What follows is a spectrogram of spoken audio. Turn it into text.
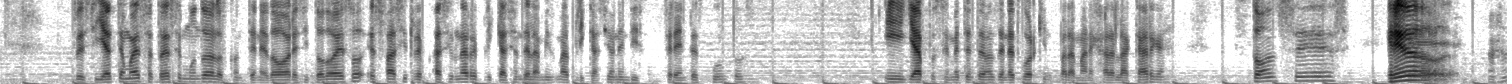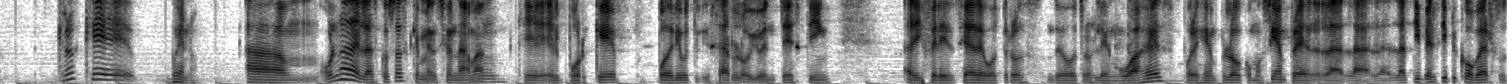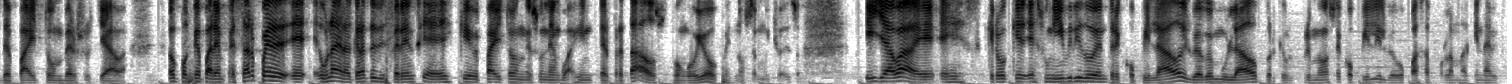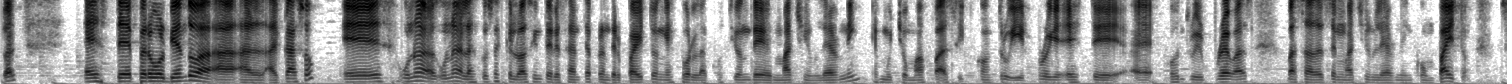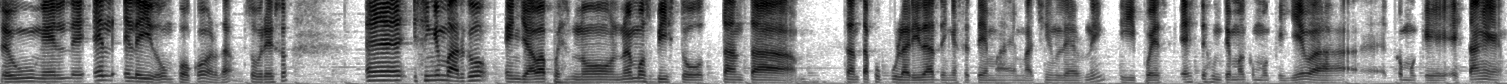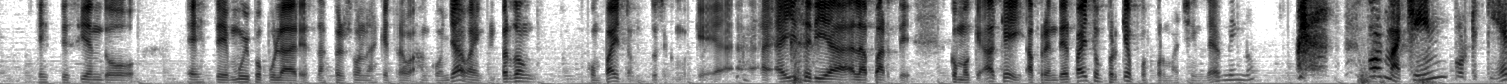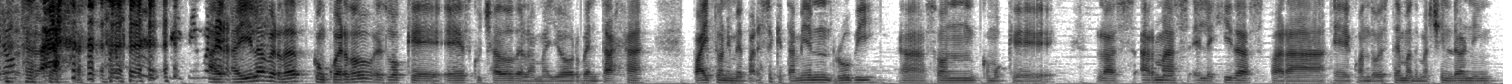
pues si ya te mueves a todo ese mundo de los contenedores y todo eso, es fácil hacer una replicación de la misma aplicación en diferentes puntos. Y ya pues se meten temas de networking para manejar la carga. Entonces... Creo... Eh, creo que, bueno, una de las cosas que mencionaban, que el por qué podría utilizarlo yo en testing, a diferencia de otros, de otros lenguajes. Por ejemplo, como siempre, el típico versus de Python versus Java. porque para empezar, pues, eh, una de las grandes diferencias es que Python es un lenguaje interpretado, supongo yo, pues no sé mucho de eso. Y Java eh, es, creo que es un híbrido entre copilado y luego emulado, porque primero se copila y luego pasa por la máquina virtual. Este, pero volviendo al caso, es una, una de las cosas que lo hace interesante aprender Python es por la cuestión de machine learning. Es mucho más fácil construir, este, eh, construir pruebas basadas en machine learning con Python. Según él, él he leído un poco, ¿verdad? Sobre eso. Eh, sin embargo, en Java pues no, no hemos visto tanta tanta popularidad en ese tema en machine learning y pues este es un tema como que lleva como que están este, siendo este, muy populares las personas que trabajan con Java, perdón, con Python. Entonces, como que ahí sería la parte, como que, ok, aprender Python, ¿por qué? Pues por Machine Learning, ¿no? por Machine, porque quiero. ahí, la verdad, concuerdo, es lo que he escuchado de la mayor ventaja Python y me parece que también Ruby ah, son como que las armas elegidas para eh, cuando es tema de Machine Learning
